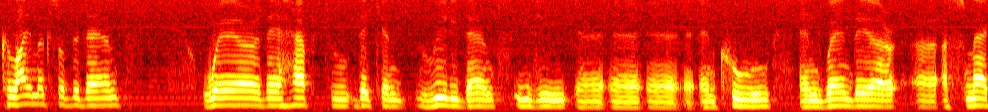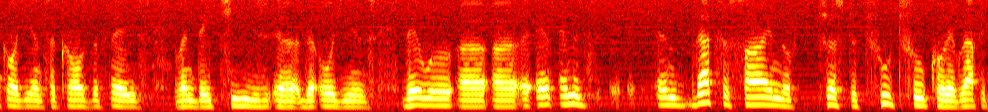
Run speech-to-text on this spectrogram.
climax of the dance, where they have to, they can really dance easy uh, uh, uh, and cool, and when they are uh, a smack audience across the face, when they tease uh, the audience, they were, and, and, it's, and that's a sign of just a true, true choreographic.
